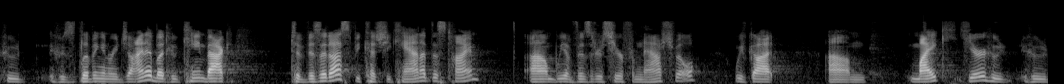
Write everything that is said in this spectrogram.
who, who's living in Regina, but who came back to visit us because she can at this time. Um, we have visitors here from Nashville. We've got um, Mike here, who, who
